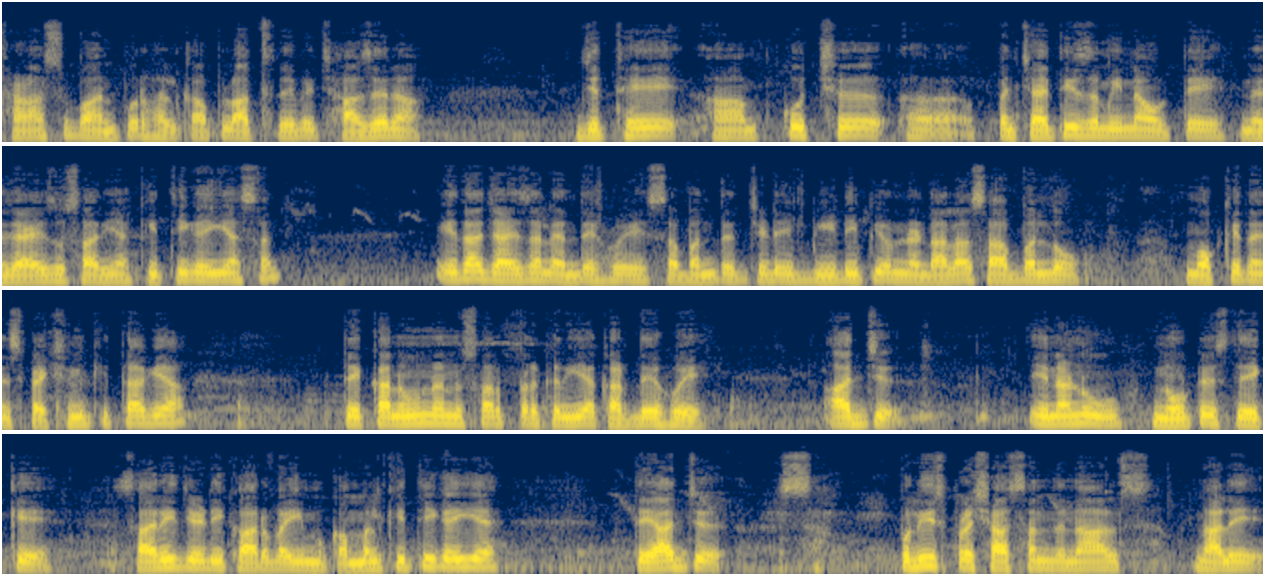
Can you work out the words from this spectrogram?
ਥਾਣਾ ਸੁਭਾਨਪੁਰ ਹਲਕਾ ਭਲੱਥ ਦੇ ਵਿੱਚ ਹਾਜ਼ਰ ਹਾਂ, ਜਿੱਥੇ ਕੁਝ ਪੰਚਾਇਤੀ ਜ਼ਮੀਨਾਂ ਉੱਤੇ ਨਜਾਇਜ਼ ਉਸਾਰੀਆਂ ਕੀਤੀ ਗਈਆਂ ਸਨ। ਇਹਦਾ ਜਾਇਜ਼ਾ ਲੈਂਦੇ ਹੋਏ ਸੰਬੰਧਿਤ ਜਿਹੜੇ ਬੀਡੀਪੀਓ ਨੰਡਾਲਾ ਸਾਹਿਬ ਵੱਲੋਂ ਮੌਕੇ ਦਾ ਇਨਸਪੈਕਸ਼ਨ ਕੀਤਾ ਗਿਆ ਤੇ ਕਾਨੂੰਨ ਅਨੁਸਾਰ ਪ੍ਰਕਿਰਿਆ ਕਰਦੇ ਹੋਏ ਅੱਜ ਇਹਨਾਂ ਨੂੰ ਨੋਟਿਸ ਦੇ ਕੇ ਸਾਰੀ ਜਿਹੜੀ ਕਾਰਵਾਈ ਮੁਕੰਮਲ ਕੀਤੀ ਗਈ ਹੈ ਤੇ ਅੱਜ ਸ- ਪੁਲਿਸ ਪ੍ਰਸ਼ਾਸਨ ਦੇ ਨਾਲ ਸ- ਨਾਲੇ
